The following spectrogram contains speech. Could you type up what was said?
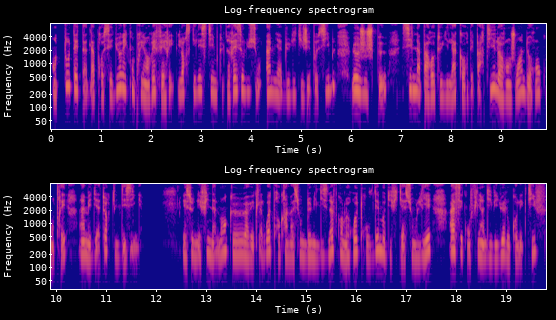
en tout état de la procédure, y compris en référé, lorsqu'il estime qu'une résolution amiable du litige est possible, le juge peut, s'il n'a pas recueilli l'accord des parties, leur enjoindre de rencontrer un médiateur qu'il désigne. Et ce n'est finalement qu'avec la loi de programmation de 2019 qu'on retrouve des modifications liées à ces conflits individuels ou collectifs.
